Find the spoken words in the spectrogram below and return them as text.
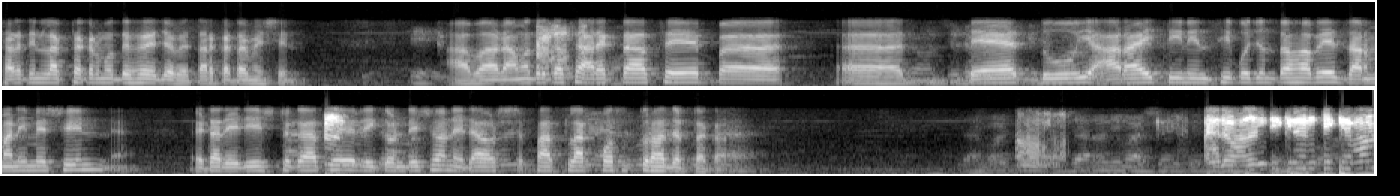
সাড়ে তিন লাখ টাকার মধ্যে হয়ে যাবে তার কাটা মেশিন। আবার আমাদের কাছে আরেকটা আছে দেড় দুই আড়াই তিন ইঞ্চি পর্যন্ত হবে জার্মানি মেশিন। এটা রেডি স্টক আছে রিকন্ডিশন এটা পাঁচ লাখ পঁচাত্তর হাজার টাকা। আর ওয়ারেন্টি গ্যারান্টি কেমন?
